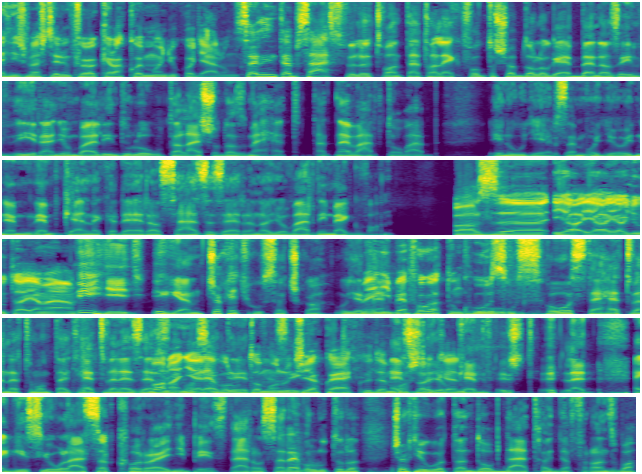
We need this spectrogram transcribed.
IT-s mesterünk fölkel, akkor mondjuk, hogy állunk. Szerintem száz fölött van, tehát a legfontosabb dolog ebben az én irányomba elinduló utalásod az mehet. Tehát ne várd tovább. Én úgy érzem, hogy, hogy nem, nem kell neked erre a százezerre nagyon várni, megvan. Az, ja, ja, ja, hogy utaljam el. Így, így. Igen, csak egy húszacska. Ugye Mennyibe fogadtunk? 20? 20. 20, te 70-et mondta, egy 70 ezer Van annyi Revolutomon, úgyhogy akkor elküldöm Ez most nagyon neked. kedves tőled. Egész jól állsz akkor, ha ennyi pénzt tárolsz a Revolutonon. Csak nyugodtan dobd át, hagyd a francba,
